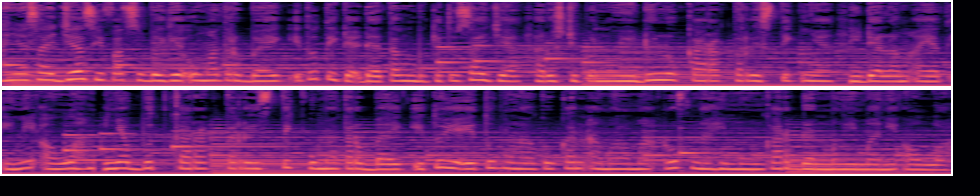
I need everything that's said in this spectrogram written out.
Hanya saja sifat sebagai umat terbaik itu tidak datang begitu saja, harus dipenuhi dulu karakteristiknya. Di dalam ayat ini Allah menyebut karakteristik umat terbaik itu yaitu melakukan amal ma'ruf nahi mungkar dan mengimani Allah.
